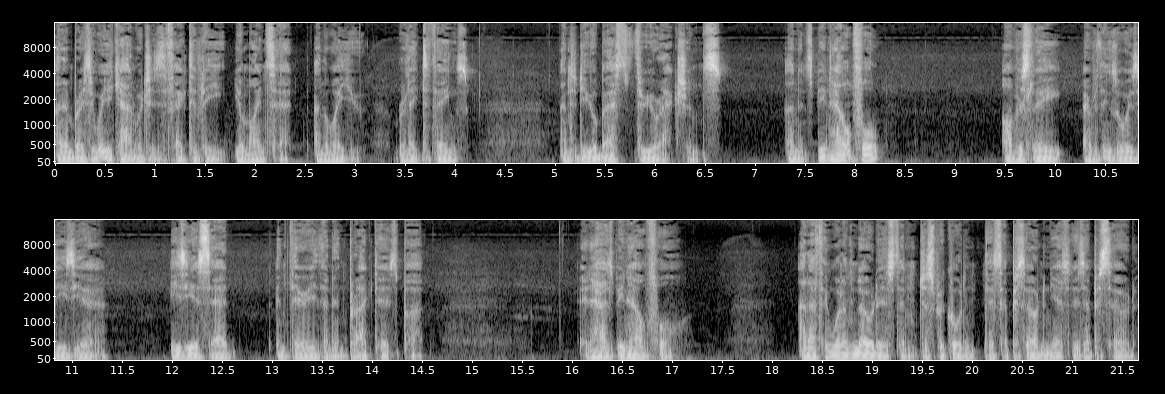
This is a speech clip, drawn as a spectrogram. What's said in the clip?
and embracing what you can, which is effectively your mindset and the way you relate to things, and to do your best through your actions. And it's been helpful. Obviously, everything's always easier, easier said in theory than in practice, but it has been helpful. And I think what I've noticed, and just recording this episode and yesterday's episode,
